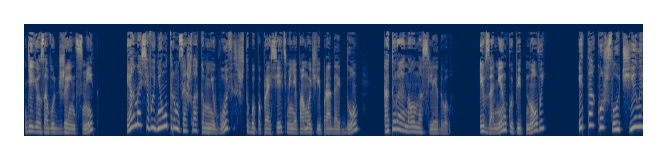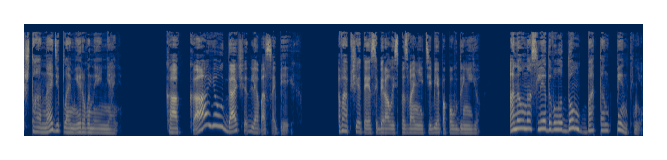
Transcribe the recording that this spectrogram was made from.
ее зовут Джейн Смит, и она сегодня утром зашла ко мне в офис, чтобы попросить меня помочь ей продать дом, который она унаследовала, и взамен купить новый. И так уж случилось, что она дипломированная няня. Какая удача для вас обеих! Вообще-то я собиралась позвонить тебе по поводу нее. Она унаследовала дом Баттон Пинкни.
